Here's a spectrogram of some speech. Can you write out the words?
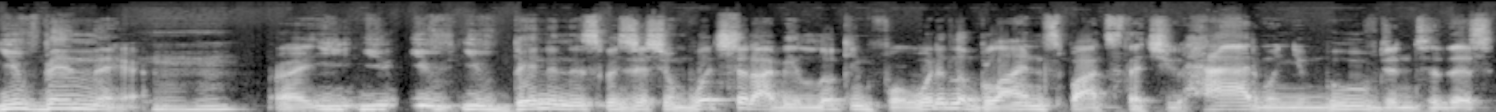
You've been there, right? You, you, you've you've been in this position. What should I be looking for? What are the blind spots that you had when you moved into this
